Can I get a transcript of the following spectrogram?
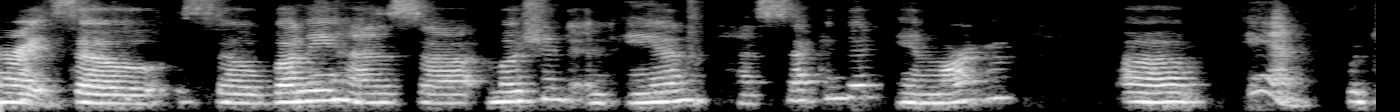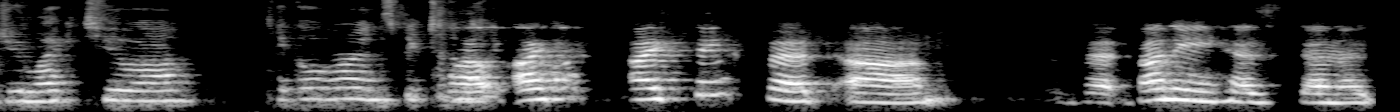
right, so, so Bunny has uh, motioned and Anne has seconded, Ann Martin. Uh, Ann, would you like to uh, take over and speak to the Well. I, I think that, um, that Bunny has done a,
